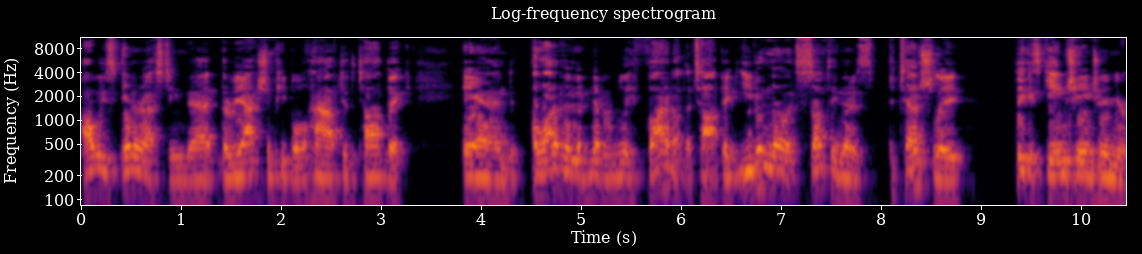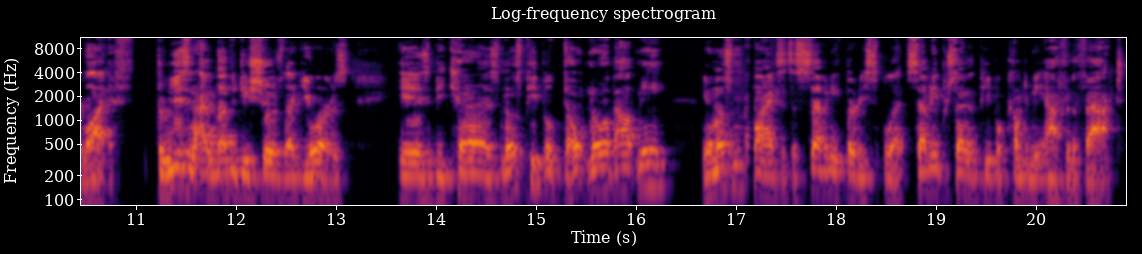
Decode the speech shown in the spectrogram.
always interesting that the reaction people have to the topic. And a lot of them have never really thought about the topic, even though it's something that is potentially biggest game changer in your life. The reason I love to do shows like yours is because most people don't know about me. You know, most of my clients, it's a 70 30 split. 70% of the people come to me after the fact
